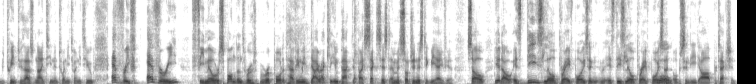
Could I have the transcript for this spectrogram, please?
between 2019 and 2022, every every female respondent re- reported having been directly impacted by sexist and misogynistic behavior. So you know, it's these little brave boys and it's these little brave boys that obviously need our protection.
